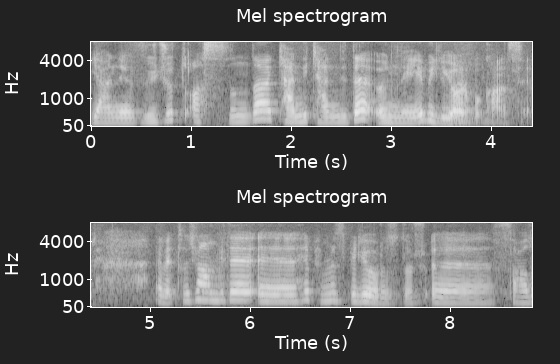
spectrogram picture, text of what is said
Yani vücut aslında kendi kendi de önleyebiliyor bu kanseri. Evet hocam bir de e, hepimiz biliyoruzdur. E, sağlık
